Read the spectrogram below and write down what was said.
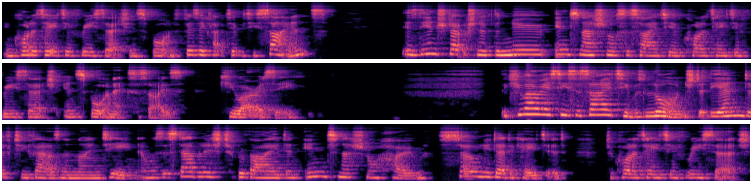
in qualitative research in sport and physical activity science is the introduction of the new International Society of Qualitative Research in Sport and Exercise, QRSE. The QRSE Society was launched at the end of 2019 and was established to provide an international home solely dedicated to qualitative research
